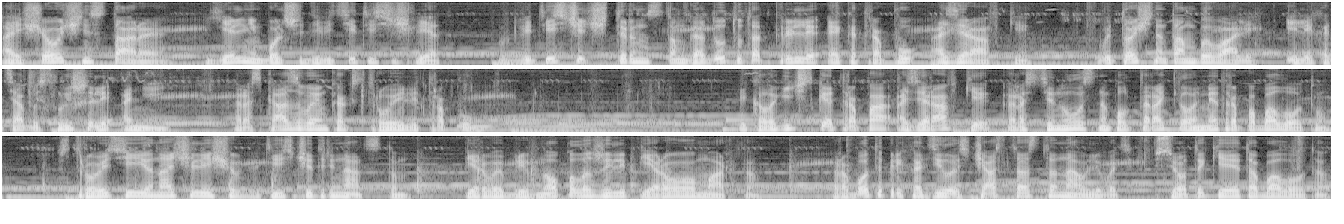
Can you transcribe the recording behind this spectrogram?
А еще очень старое. Ельне больше 9 тысяч лет. В 2014 году тут открыли экотропу Озеравки. Вы точно там бывали или хотя бы слышали о ней. Рассказываем, как строили тропу. Экологическая тропа Озеравки растянулась на полтора километра по болоту. Строить ее начали еще в 2013 -м. Первое бревно положили 1 марта. Работы приходилось часто останавливать, все-таки это болото.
